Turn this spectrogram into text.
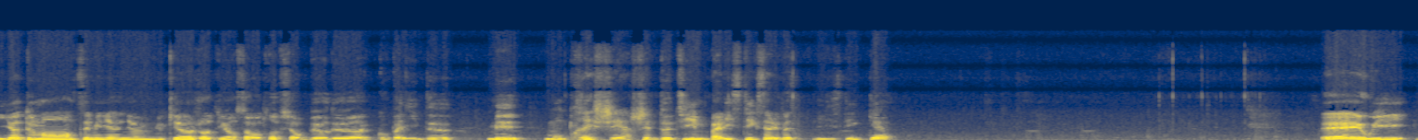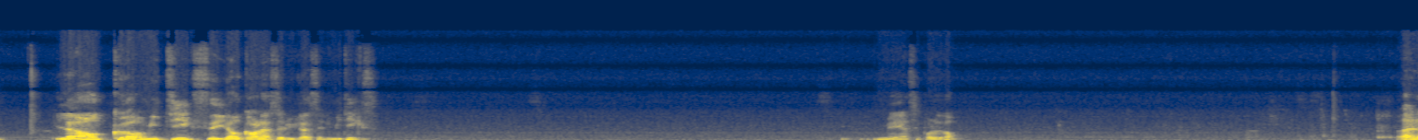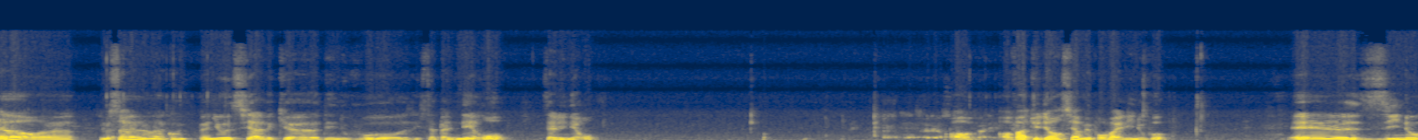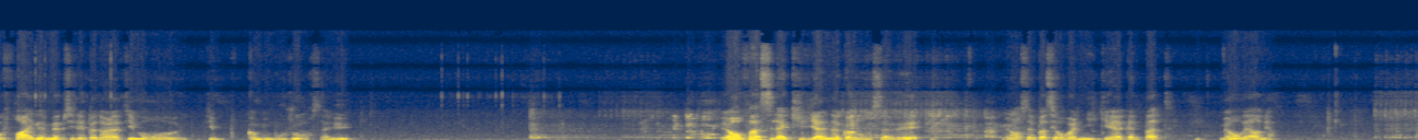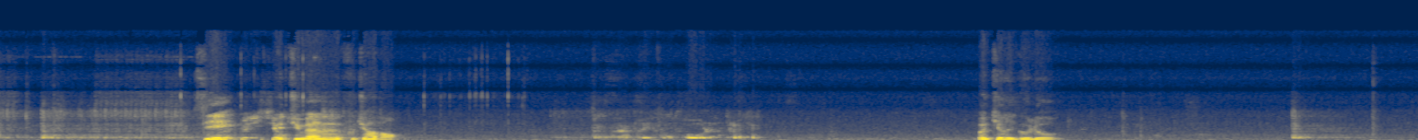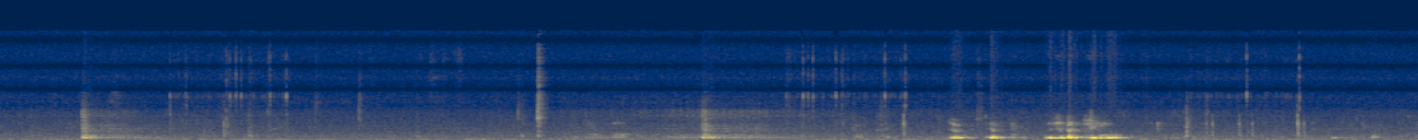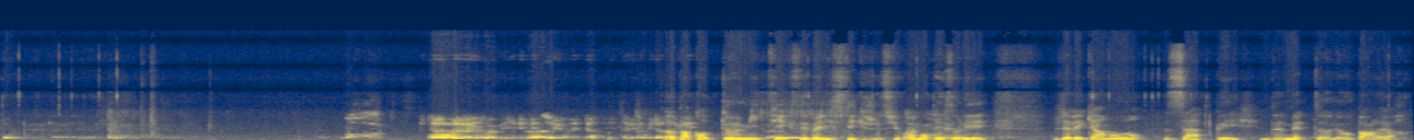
Yo tout le monde, c'est Millennium Luca. Aujourd'hui, on se retrouve sur BO2 en compagnie de mon très cher chef de team, Ballistic. Salut Ballistic. Eh oui, il a encore Mythix il est encore là, celui-là, salut Mythix. Merci pour le vent. Alors, euh, nous sommes accompagnés aussi avec euh, des nouveaux. Il s'appelle Nero. Salut Nero. Oh, enfin, tu dis ancien, mais pour moi, il est nouveau. Et Zinofrag, même s'il n'est pas dans la team, on dit comme bonjour, salut. Et en face, la Kylian, comme vous savez. Mais on sait pas si on va le niquer à quatre pattes. Mais on verra bien. Si, mais tu m'as foutu un vent. Ok rigolo. J'ai pas de kill, moi. Oh, je vois vite, Euh, par contre, euh, Mythique et Ballistique, je suis vraiment désolé. J'avais carrément zappé de mettre euh, le haut-parleur.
